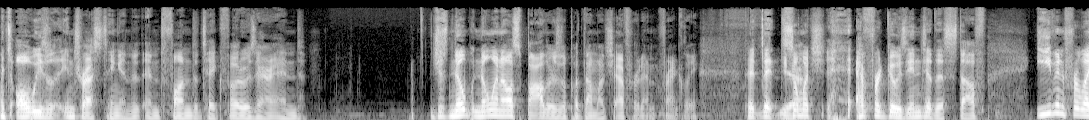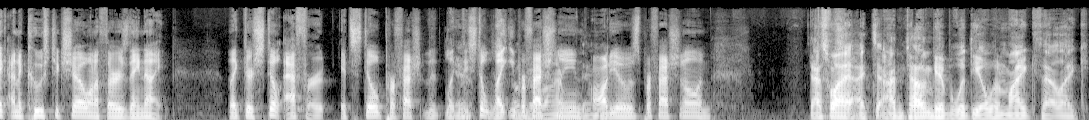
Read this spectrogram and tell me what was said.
it's always interesting and and fun to take photos there, and just no no one else bothers to put that much effort in. Frankly, that that so much effort goes into this stuff, even for like an acoustic show on a Thursday night. Like there's still effort. It's still professional. Like Yeah, they still light you still professionally, and audio is professional, and That's why I t- I'm telling people with the open mic that like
